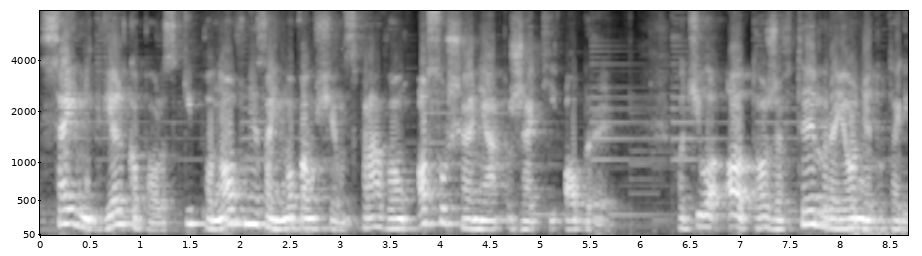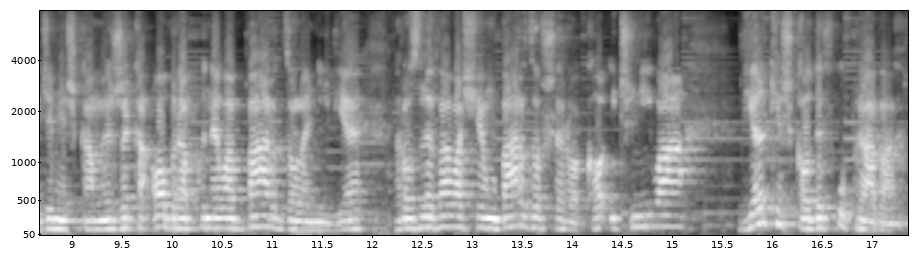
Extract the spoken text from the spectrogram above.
Sejmik Wielkopolski ponownie zajmował się sprawą osuszenia rzeki Obry. Chodziło o to, że w tym rejonie, tutaj gdzie mieszkamy, rzeka Obra płynęła bardzo leniwie, rozlewała się bardzo szeroko i czyniła wielkie szkody w uprawach.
